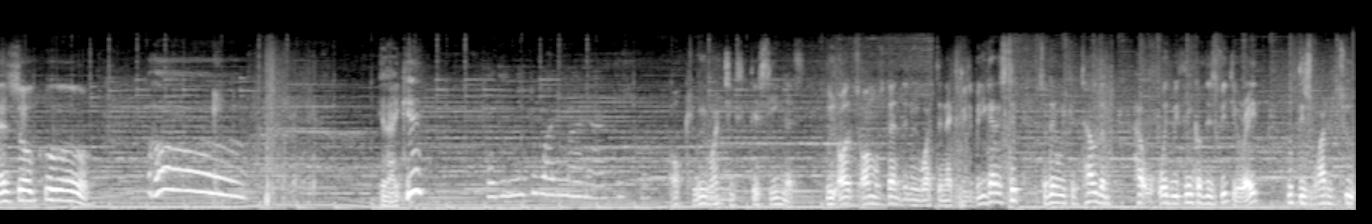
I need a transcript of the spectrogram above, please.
That's so cool. Oh. You like it? Did need to watch my Okay, we're watching. They're seeing us. We all, it's almost done. Then we watch the next video. But you gotta sit so then we can tell them how what we think of this video, right? Look, there's water too.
